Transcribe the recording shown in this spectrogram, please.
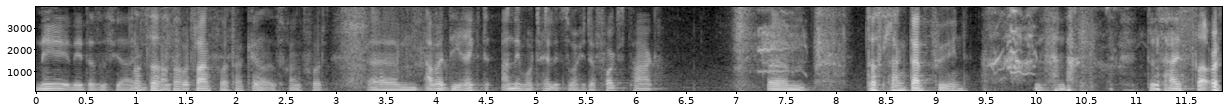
nee, nee, das ist ja das war Frankfurt. Frankfurt, okay. Genau, das ist Frankfurt. Ähm, aber direkt an dem Hotel ist zum Beispiel der Volkspark. ähm, Das langt dann für ihn. das heißt, Sorry.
